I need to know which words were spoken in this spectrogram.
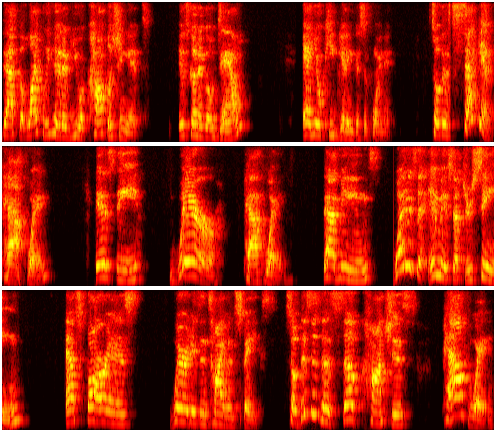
that the likelihood of you accomplishing it is going to go down and you'll keep getting disappointed. So the second pathway is the where pathway. That means what is the image that you're seeing as far as where it is in time and space? So this is the subconscious pathway.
